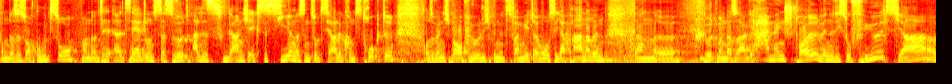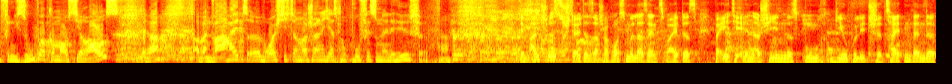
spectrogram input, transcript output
und das ist auch gut so. Man erzählt uns, das wird alles gar nicht existieren, das sind soziale Konstrukte. Also wenn ich behaupten würde, ich bin eine zwei Meter große Japanerin, dann äh, würde man da sagen, ja Mensch, toll, wenn du dich so fühlst, ja, finde ich super, komm aus dir raus. Ja, aber in Wahrheit äh, bräuchte ich dann wahrscheinlich erstmal professionelle Hilfe. Ja. Im Anschluss stellte Sascha Rossmüller sein zweites, bei ETN erschienenes Buch Geopolitische Zeitenwende,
